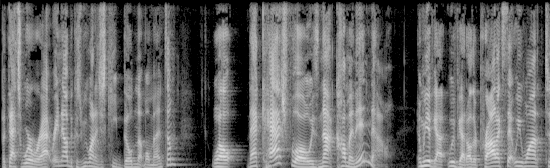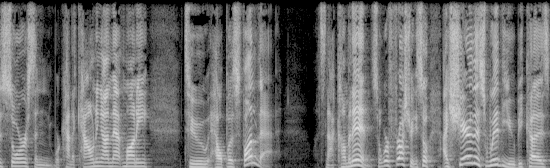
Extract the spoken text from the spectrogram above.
But that's where we're at right now because we want to just keep building up momentum. Well, that cash flow is not coming in now. And we've got we've got other products that we want to source and we're kind of counting on that money to help us fund that. It's not coming in. So we're frustrated. So I share this with you because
